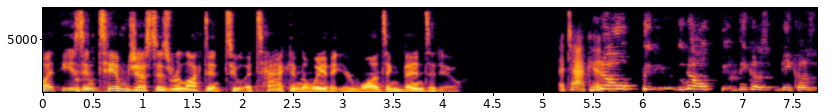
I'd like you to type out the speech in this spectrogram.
But Mm-hmm. isn't Tim just as reluctant to attack in the way that you're wanting Ben to do? Attack him. No, be, no, because because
